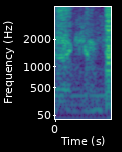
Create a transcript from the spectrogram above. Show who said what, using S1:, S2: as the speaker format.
S1: Roger.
